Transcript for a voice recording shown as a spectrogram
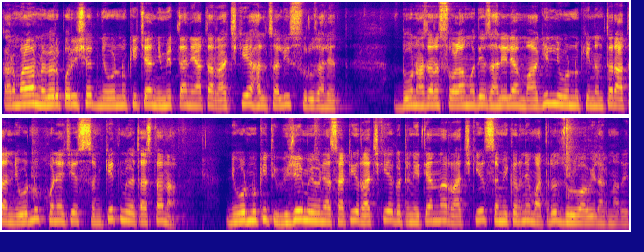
करमाळा नगरपरिषद निवडणुकीच्या निमित्ताने आता राजकीय हालचाली सुरू झाल्यात. दोन हजार सोळामध्ये झालेल्या मागील निवडणुकीनंतर आता निवडणूक होण्याचे संकेत मिळत असताना निवडणुकीत विजय मिळवण्यासाठी राजकीय गटनेत्यांना राजकीय समीकरणे मात्र जुळवावी लागणार आहेत.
